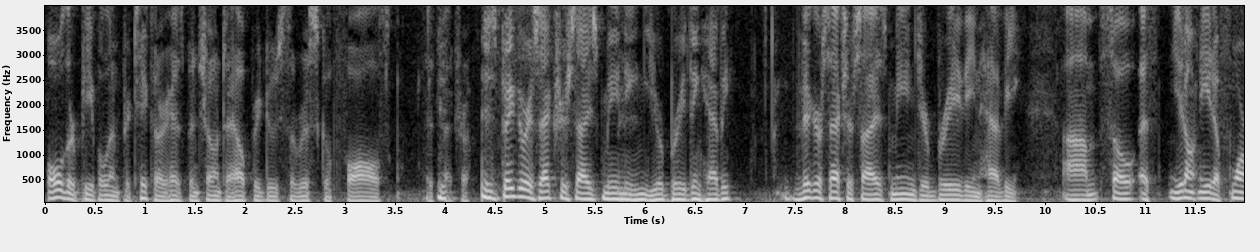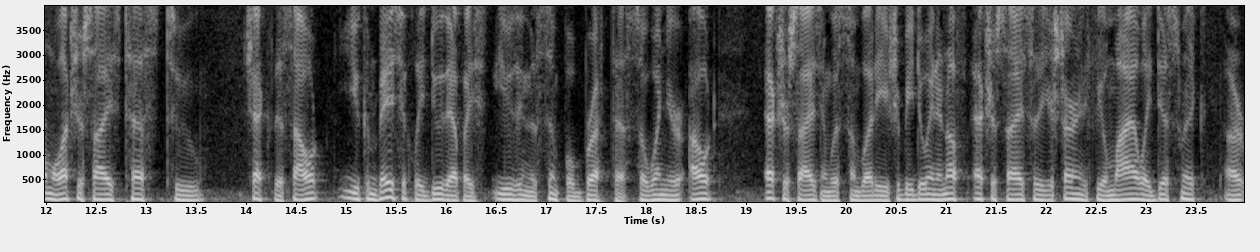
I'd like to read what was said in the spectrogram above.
older people in particular has been shown to help reduce the risk of falls, etc. Is, is vigorous exercise meaning you're breathing heavy? Vigorous exercise means you're breathing heavy. Um, so as, you don't need a formal exercise test to check this out. You can basically do that by using the simple breath test. So when you're out exercising with somebody, you should be doing enough exercise so that you're starting to feel mildly dyspneic or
